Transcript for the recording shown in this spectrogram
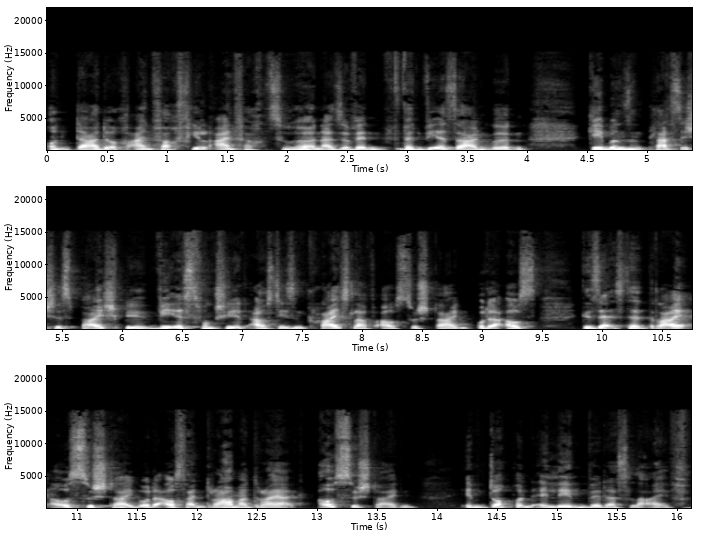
Und dadurch einfach viel einfacher zu hören. Also wenn, wenn wir sagen würden, gib uns ein plastisches Beispiel, wie es funktioniert, aus diesem Kreislauf auszusteigen oder aus Gesetz der Drei auszusteigen oder aus einem Drama-Dreieck auszusteigen. Im Doppeln erleben wir das live.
